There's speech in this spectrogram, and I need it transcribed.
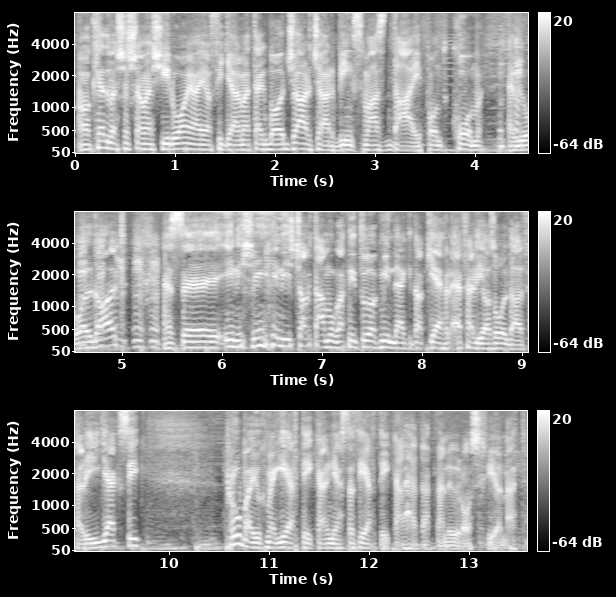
a kedves SMS író ajánlja figyelmetekbe a jarjarbinksmustdie.com nevű oldalt. Ez e, én is, én is csak támogatni tudok mindenkit, aki e, e felé az oldal felé igyekszik. Próbáljuk meg értékelni ezt az értékelhetetlenül rossz filmet.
